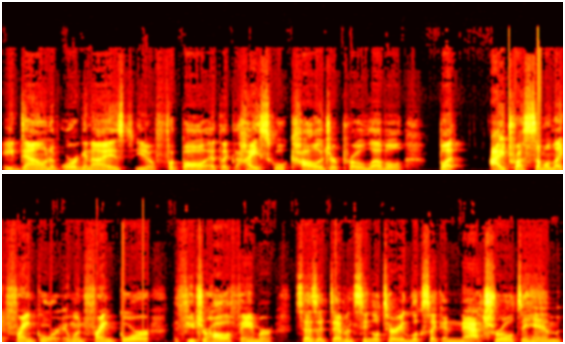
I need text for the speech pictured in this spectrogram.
a down of organized, you know, football at like the high school, college, or pro level. But I trust someone like Frank Gore. And when Frank Gore, the future Hall of Famer, says that Devin Singletary looks like a natural to him,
